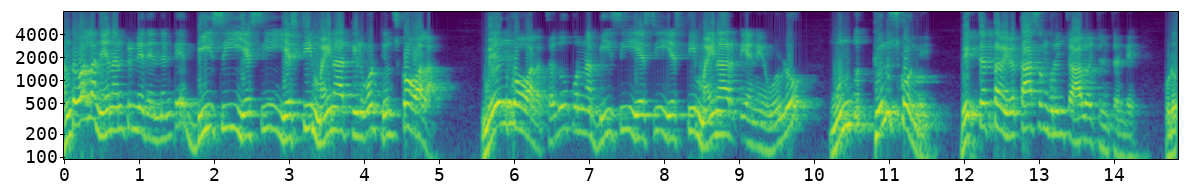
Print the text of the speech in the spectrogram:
అందువల్ల నేను అంటుండేది ఏంటంటే బీసీ ఎస్సీ ఎస్టీ మైనారిటీలు కూడా తెలుసుకోవాలా? మేల్కోవాలా? చదువుకున్న బీసీ ఎస్సీ ఎస్టీ మైనారిటీ అనేవాళ్ళు ముందు తెలుసుకోండి. వ్యక్తిత్వ వికాసం గురించి ఆలోచించండి. ఇప్పుడు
